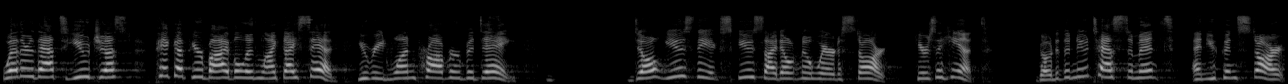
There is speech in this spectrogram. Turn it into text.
Whether that's you just pick up your Bible and, like I said, you read one proverb a day. Don't use the excuse, I don't know where to start. Here's a hint go to the New Testament and you can start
